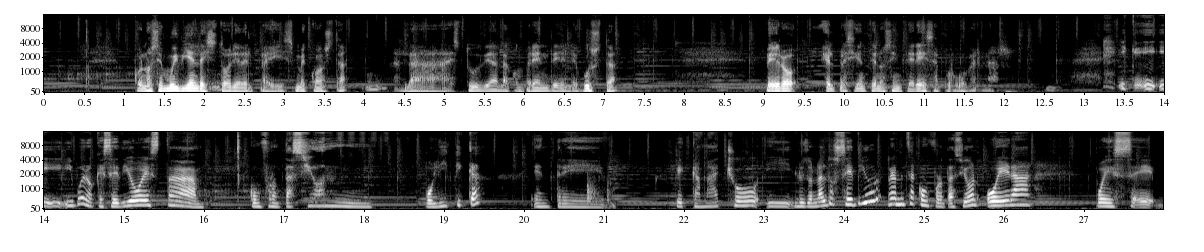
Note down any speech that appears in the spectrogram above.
Conoce muy bien la historia del país, me consta. La estudia, la comprende, le gusta. Pero el presidente no se interesa por gobernar. Y, que- y- y- y bueno, que se dio esta confrontación política entre que Camacho y Luis Donaldo. ¿Se dio realmente esa confrontación o era pues eh,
